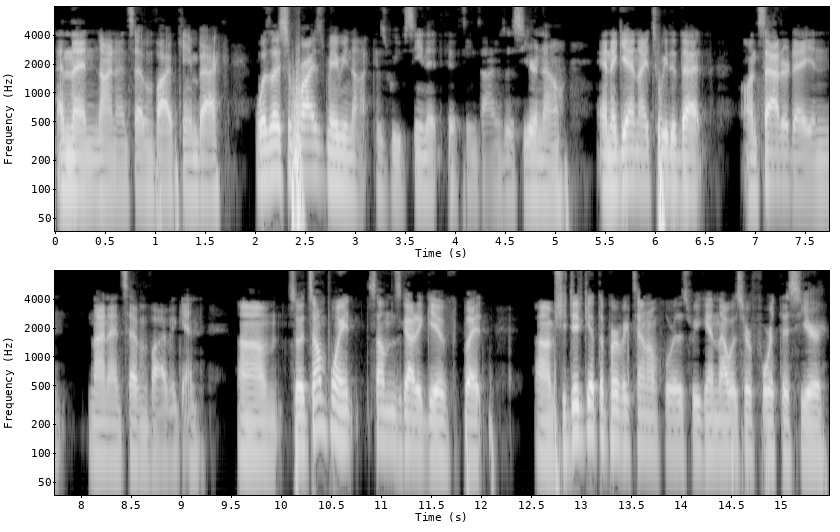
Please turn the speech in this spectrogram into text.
and then 9975 came back. Was I surprised? Maybe not, because we've seen it 15 times this year now. And again, I tweeted that on Saturday in 9975 again. Um, so at some point, something's got to give. But um, she did get the perfect 10 on floor this weekend. That was her fourth this year.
